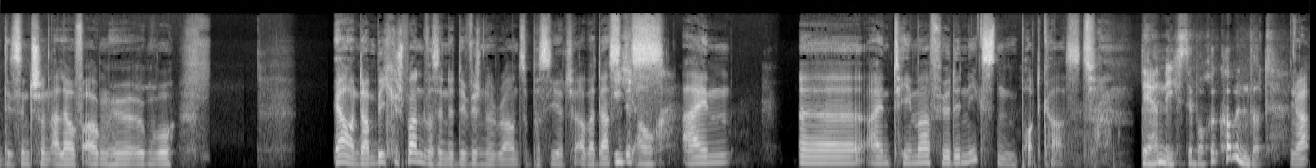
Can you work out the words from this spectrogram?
Die sind schon alle auf Augenhöhe irgendwo. Ja, und dann bin ich gespannt, was in der Divisional Round so passiert. Aber das ich ist auch. ein äh, ein Thema für den nächsten Podcast. Der nächste Woche kommen wird. Ja.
